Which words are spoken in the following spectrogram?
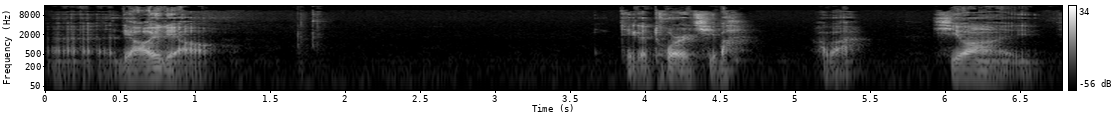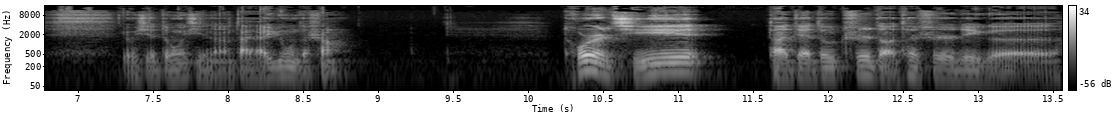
呃聊一聊这个土耳其吧，好吧？希望有些东西呢大家用得上。土耳其大家都知道，它是这个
